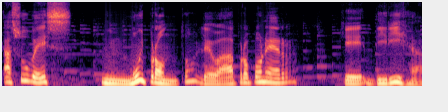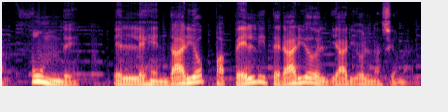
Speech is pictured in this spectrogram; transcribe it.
a su vez, muy pronto le va a proponer que dirija, funde el legendario papel literario del diario El Nacional.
